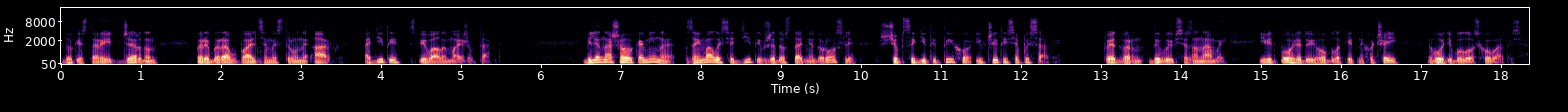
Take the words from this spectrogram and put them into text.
доки старий Джердон перебирав пальцями струни арфи, а діти співали майже в такт. Біля нашого каміна займалися діти вже достатньо дорослі, щоб сидіти тихо і вчитися писати. Федверн дивився за нами, і від погляду його блакитних очей годі було сховатися.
